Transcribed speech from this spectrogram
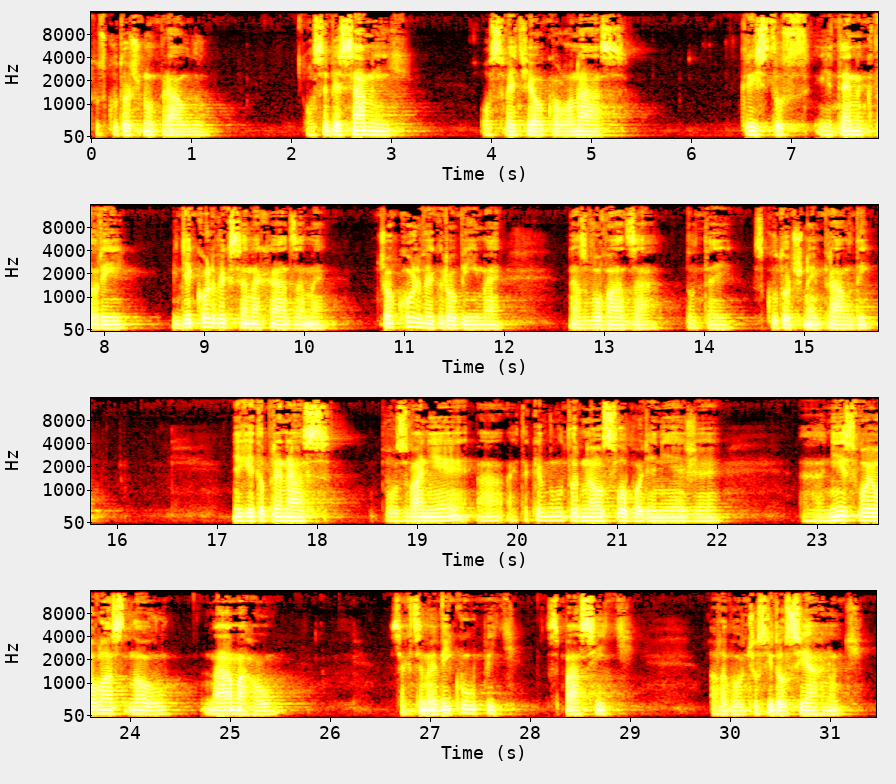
tú skutočnú pravdu o sebe samých, o svete okolo nás. Kristus je ten, ktorý kdekoľvek sa nachádzame, čokoľvek robíme, nás vovádza do tej skutočnej pravdy. Nech je to pre nás pozvanie a aj také vnútorné oslobodenie, že eh, nie svojou vlastnou námahou sa chceme vykúpiť, spasiť alebo čo si dosiahnuť.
